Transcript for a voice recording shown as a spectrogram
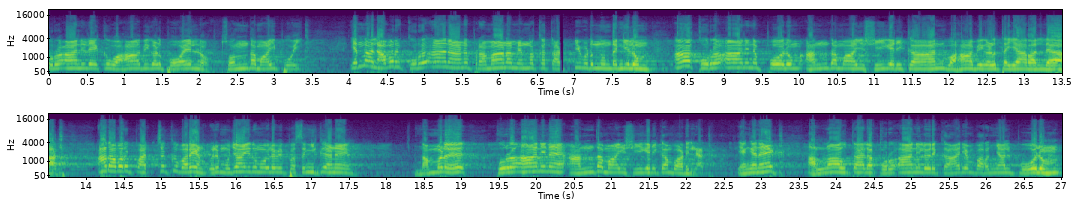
ഖുർആാനിലേക്ക് വഹാബികൾ പോയല്ലോ സ്വന്തമായി പോയി. എന്നാൽ അവർ ഖുർആനാണ് പ്രമാണം എന്നൊക്കെ തട്ടിവിടുന്നുണ്ടെങ്കിലും ആ ഖുർആാനിനെ പോലും അന്ധമായി സ്വീകരിക്കാൻ വഹാബികൾ തയ്യാറല്ല. അതവർ പച്ചക്ക് പറയണം. ഒരു മുജാഹിദ് മൗലവി പ്രസംഗിക്കുകയാണ് നമ്മൾ ഖുർആാനിനെ അന്ധമായി സ്വീകരിക്കാൻ പാടില്ല. എങ്ങനെ? അള്ളാഹു താല ഖുർആാനിൽ ഒരു കാര്യം പറഞ്ഞാൽ പോലും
